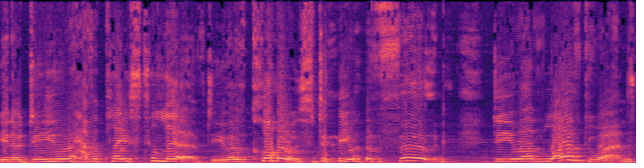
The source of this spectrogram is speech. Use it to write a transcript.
You know, do you have a place to live? Do you have clothes? Do you have food? Do you have loved ones?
